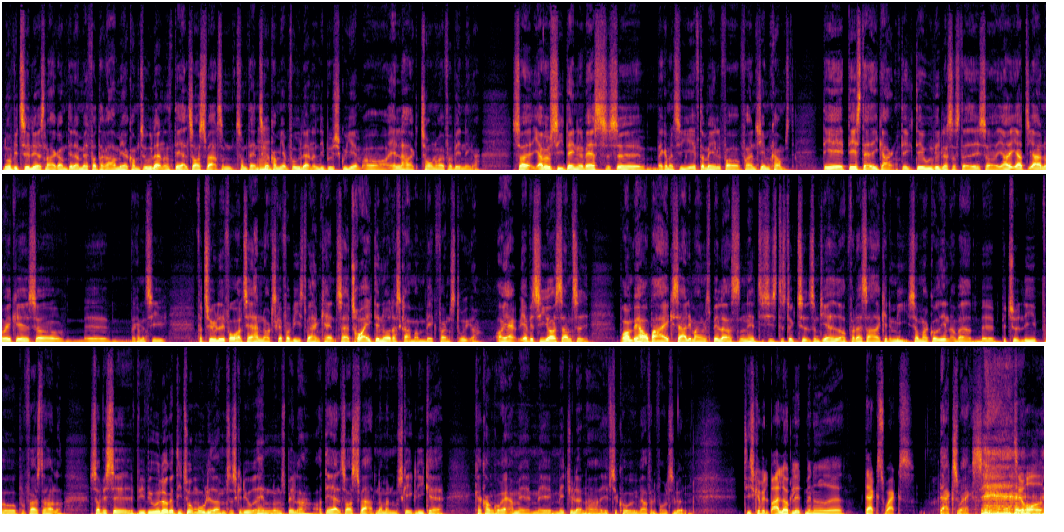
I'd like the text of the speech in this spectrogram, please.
nu har vi tidligere snakket om det der med for Darami at komme til udlandet. Det er altså også svært som, som dansker mm. at komme hjem fra udlandet, lige pludselig skulle hjem, og alle har tårnhøje forventninger. Så jeg vil jo sige, Daniel Vasses, øh, hvad kan man sige, eftermæl for, for hans hjemkomst, det, det er stadig i gang. Det, det udvikler sig stadig. Så jeg, jeg, jeg er nu ikke øh, så, øh, hvad kan man sige, fortvivlet i forhold til, at han nok skal få vist, hvad han kan. Så jeg tror ikke, det er noget, der skræmmer ham væk fra en stryger. Og jeg, jeg vil sige også samtidig, Brøndby har jo bare ikke særlig mange spillere sådan her de sidste stykke tid, som de har heddet op for deres eget akademi, som har gået ind og været øh, betydelige på, på førsteholdet. Så hvis øh, vi, vi udelukker de to muligheder, så skal de ud og hente nogle spillere. Og det er altså også svært, når man måske ikke lige kan, kan konkurrere med, med Midtjylland og FCK, i hvert fald i forhold til lønnen. De skal vel bare lokke lidt med noget uh, Dax Wax. Dax Wax. til håret.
